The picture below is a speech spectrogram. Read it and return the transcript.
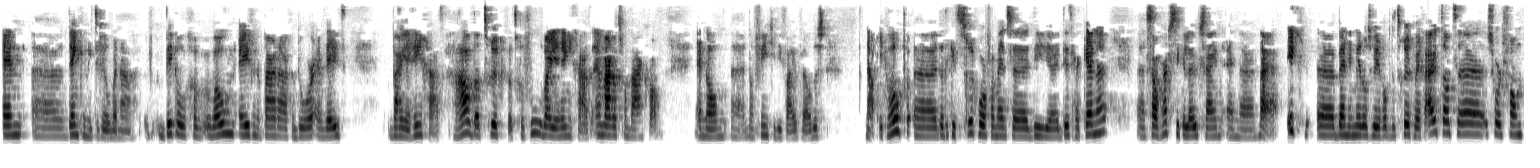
En uh, denk er niet te veel bij na. Bikkel gewoon even een paar dagen door en weet waar je heen gaat. Haal dat terug, dat gevoel waar je heen gaat en waar het vandaan kwam. En dan, uh, dan vind je die vibe wel. Dus nou, ik hoop uh, dat ik iets terughoor van mensen die dit herkennen. Het zou hartstikke leuk zijn. En nou ja, ik ben inmiddels weer op de terugweg uit dat soort van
